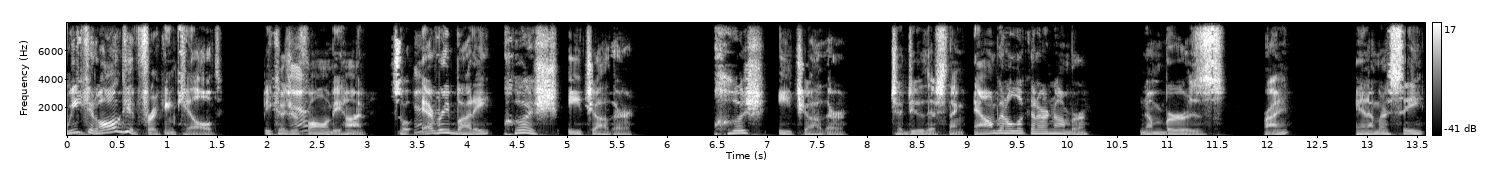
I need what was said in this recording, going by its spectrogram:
We could all get freaking killed because you're falling behind. So Yeah. everybody push each other, push each other to do this thing. Now I'm going to look at our number, numbers, right? And I'm going to see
